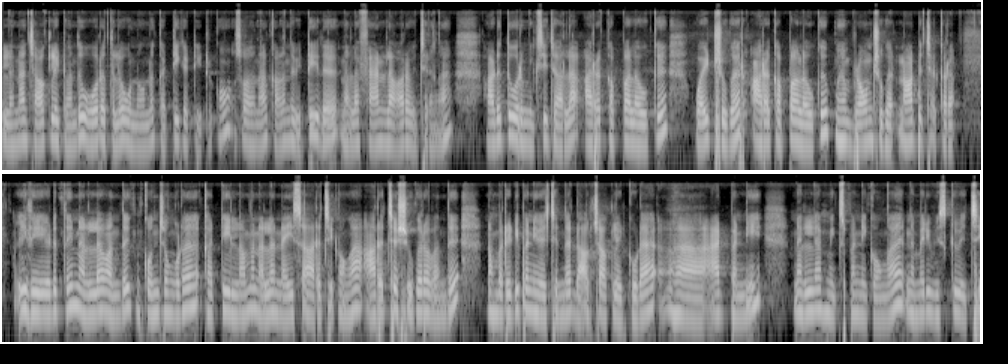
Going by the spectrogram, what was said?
இல்லைன்னா சாக்லேட் வந்து ஓரத்தில் ஒன்று ஒன்று கட்டி கட்டிகிட்டு இருக்கும். ஸோ அதனால் கலந்து விட்டு இதை நல்லா ஃபேனில் ஆற வச்சுருங்க. அடுத்து ஒரு மிக்சி ஜாரில் அரை கப் அளவுக்கு ஒயிட் சுகர் அரை கப் அளவுக்கு ப்ரௌன் சுகர் நாட்டு சர்க்கரை இதை எடுத்து நல்லா வந்து கொஞ்சம் கூட கட்டி இல்லாமல் நல்லா நைஸாக அரைச்சிக்கோங்க. அரைச்ச சுகரை வந்து நம்ம ரெடி பண்ணி வச்சுருந்த டார்க் சாக்லேட் கூட ஆட் பண்ணி நல்லா மிக்ஸ் பண்ணிக்கோங்க. இந்தமாரி விஸ்கு வச்சு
